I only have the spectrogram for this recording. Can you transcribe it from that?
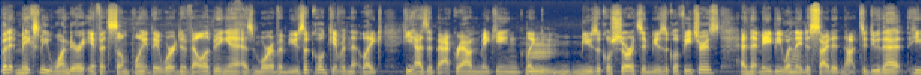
but it makes me wonder if at some point they were developing it as more of a musical given that like he has a background making like m- musical shorts and musical features and that maybe when they decided not to do that he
